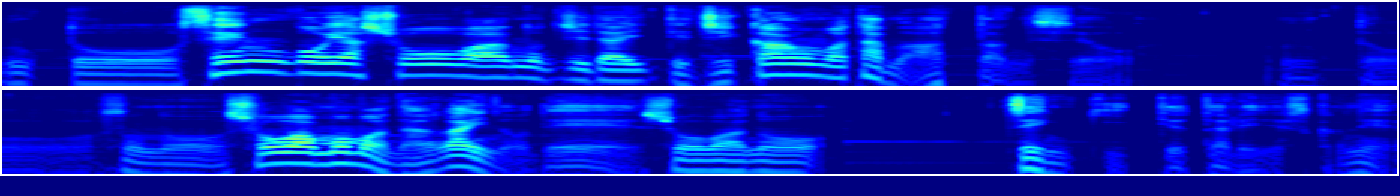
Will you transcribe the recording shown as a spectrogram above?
うんと、戦後や昭和の時代って時間は多分あったんですよ。うんと、その昭和もまあ長いので、昭和の前期って言ったらいいですかね。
